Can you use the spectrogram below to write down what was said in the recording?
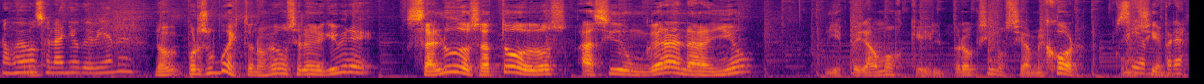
¿Nos vemos el año que viene? por supuesto, nos vemos el año que viene. Saludos a todos, ha sido un gran año y esperamos que el próximo sea mejor. Como siempre.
